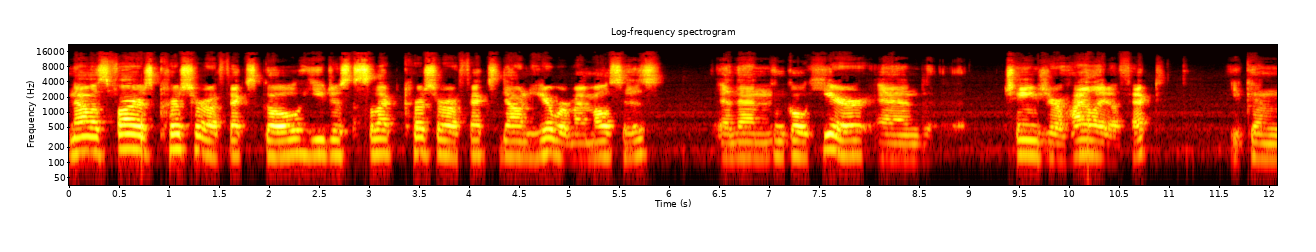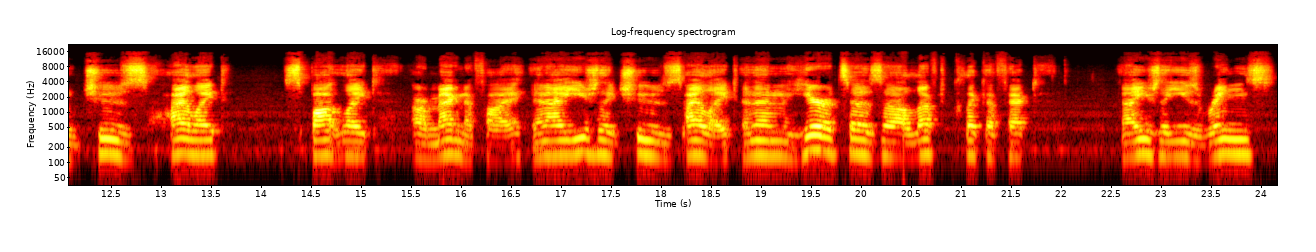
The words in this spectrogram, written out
now as far as cursor effects go, you just select cursor effects down here where my mouse is and then go here and change your highlight effect. You can choose highlight, spotlight, or magnify and I usually choose highlight. And then here it says uh, left click effect. I usually use rings.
